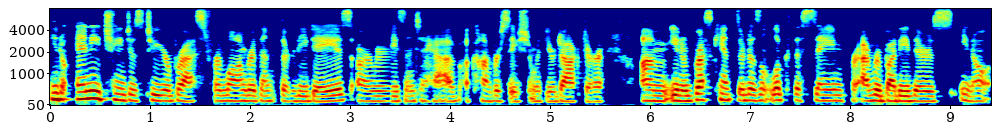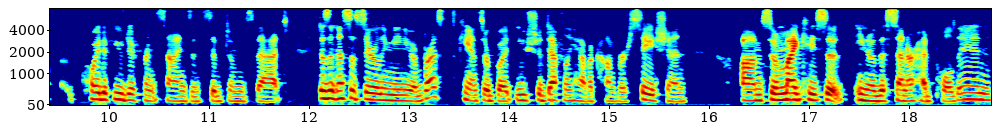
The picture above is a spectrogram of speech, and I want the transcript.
you know, any changes to your breast for longer than 30 days are a reason to have a conversation with your doctor. Um, you know, breast cancer doesn't look the same for everybody. There's, you know, quite a few different signs and symptoms that doesn't necessarily mean you have breast cancer, but you should definitely have a conversation. Um, so in my case, it, you know, the center had pulled in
